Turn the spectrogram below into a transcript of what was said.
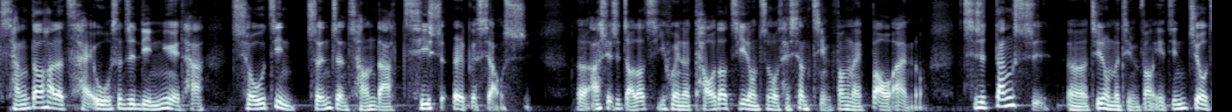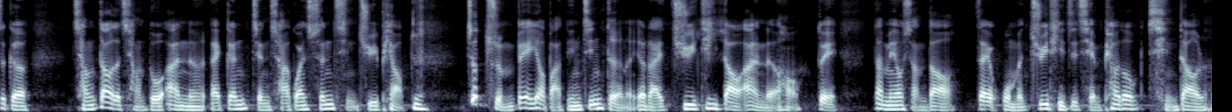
强盗他的财物，甚至凌虐他，囚禁整整长达七十二个小时。呃，阿雪是找到机会呢，逃到基隆之后，才向警方来报案哦。其实当时，呃，基隆的警方已经就这个强盗的抢夺案呢，来跟检察官申请拘票，对，就准备要把林金德呢要来拘提到案了哈。对，但没有想到，在我们拘提之前，票都请到了，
